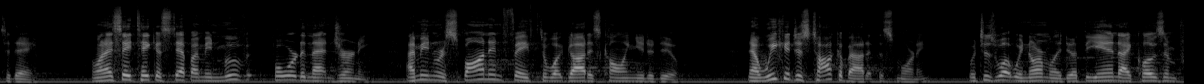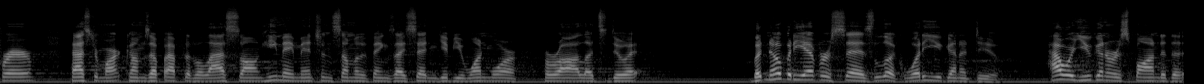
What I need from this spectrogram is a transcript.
today. And when I say take a step, I mean move forward in that journey. I mean respond in faith to what God is calling you to do. Now, we could just talk about it this morning, which is what we normally do. At the end, I close in prayer. Pastor Mark comes up after the last song. He may mention some of the things I said and give you one more hurrah, let's do it. But nobody ever says, look, what are you going to do? How are you going to respond to the,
